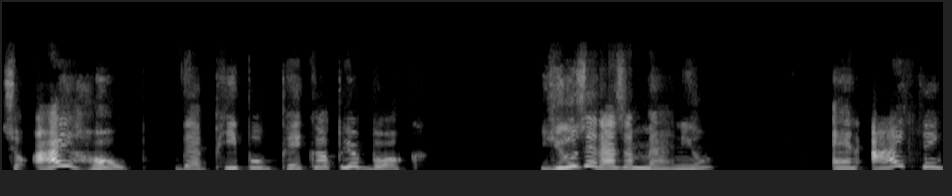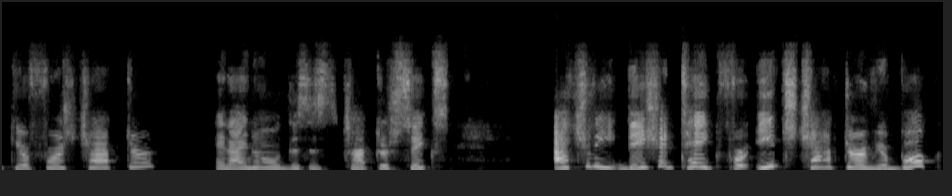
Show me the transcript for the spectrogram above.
So I hope that people pick up your book, use it as a manual, and I think your first chapter and I know this is chapter six. Actually, they should take for each chapter of your book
